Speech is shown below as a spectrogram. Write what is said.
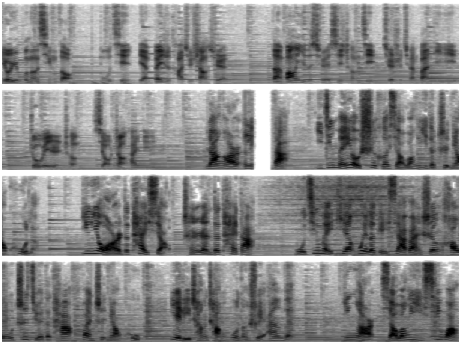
由于不能行走，母亲便背着他去上学。但汪毅的学习成绩却是全班第一，周围人称“小张海迪”。然而，大已经没有适合小汪毅的纸尿裤了，婴幼儿的太小，成人的太大。母亲每天为了给下半身毫无知觉的他换纸尿裤，夜里常常不能睡安稳。因而，小汪毅希望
